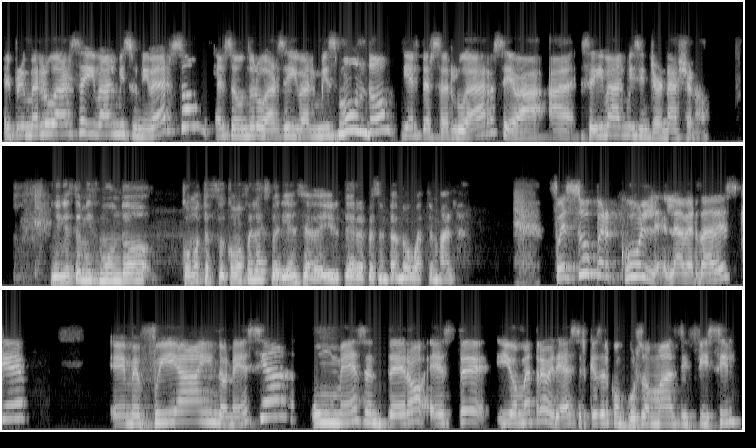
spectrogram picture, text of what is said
el primer lugar se iba al Miss Universo, el segundo lugar se iba al Miss Mundo y el tercer lugar se, va a, se iba al Miss International. Y en este Miss Mundo, ¿cómo, te fue, ¿cómo fue la experiencia de irte representando a Guatemala? Fue súper cool. La verdad es que eh, me fui a Indonesia un mes entero. Este, yo me atrevería a decir que es el concurso más difícil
